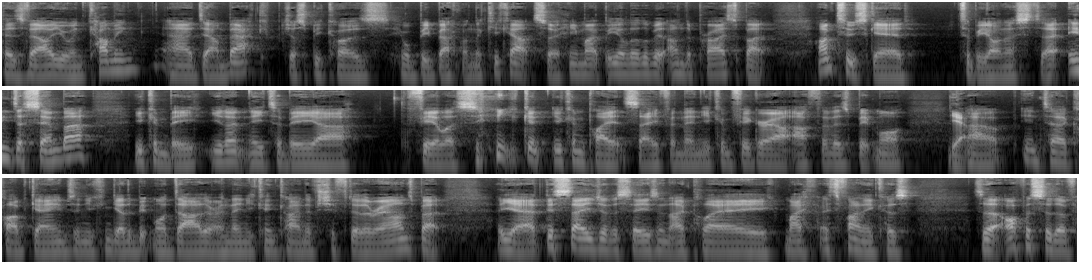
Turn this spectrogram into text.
there's value in coming uh, down back just because he'll be back on the kick out, so he might be a little bit underpriced. But I'm too scared to be honest. Uh, in December, you can be you don't need to be uh, fearless. you can you can play it safe, and then you can figure out after there's a bit more yeah. uh, inter club games, and you can get a bit more data, and then you can kind of shift it around. But yeah, at this stage of the season, I play my. It's funny because it's the opposite of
